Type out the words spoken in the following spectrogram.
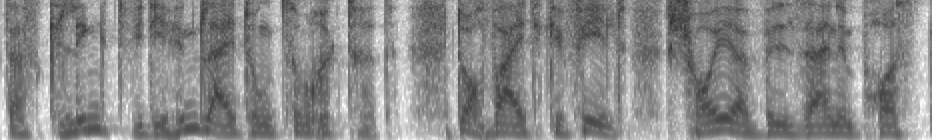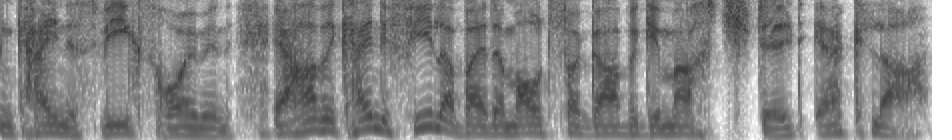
Das klingt wie die Hinleitung zum Rücktritt. Doch weit gefehlt. Scheuer will seinen Posten keineswegs räumen. Er habe keine Fehler bei der Mautvergabe gemacht, stellt er klar.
